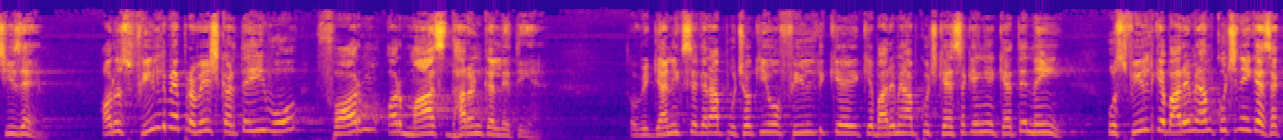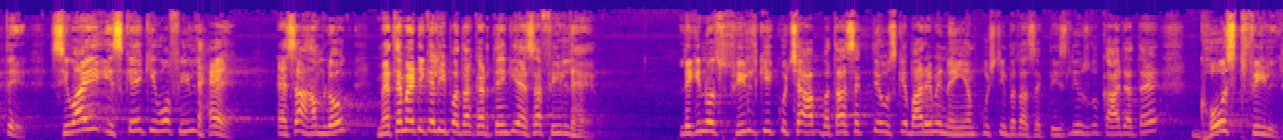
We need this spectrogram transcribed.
चीज़ें। और उस फ़ील्ड में प्रवेश करते ही वो फॉर्म और मास धारण कर लेती हैं। तो वैज्ञानिक से अगर आप पूछो कि वो फ़ील्ड के के बारे में आप कुछ कह सकेंगे, कहते नहीं। उस फ़ील्ड के बारे में हम कुछ नहीं कह सकते, सिवाय इसके कि वो फ़ील्ड है। ऐसा हम लोग मैथमेटिकली पता करते हैं कि ऐसा फ़ील्ड है। लेकिन उस फ़ील्ड की कुछ आप बता सकते हो, उसके बारे में नहीं, हम कुछ नहीं बता सकते। इसलिए उसको कहा जाता है ghost field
